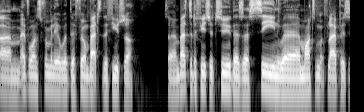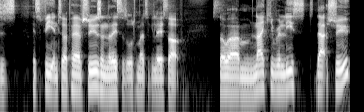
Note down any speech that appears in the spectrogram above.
um, everyone's familiar with the film Back to the Future. So in Back to the Future 2, there's a scene where Martin McFly puts his, his feet into a pair of shoes and the laces automatically lace up. So um, Nike released that shoe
